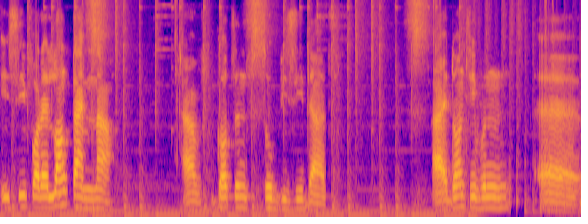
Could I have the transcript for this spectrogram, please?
you see, for a long time now, I've gotten so busy that I don't even uh,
